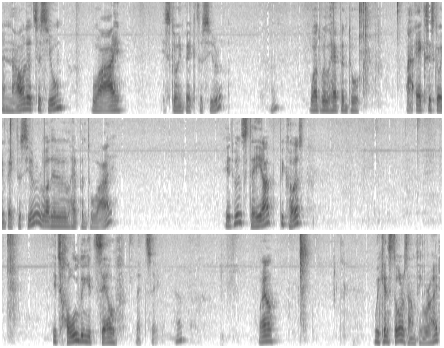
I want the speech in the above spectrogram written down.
And now let's assume y is going back to 0. Hmm. What will happen to uh, x is going back to 0. What will happen to y? It will stay up because it's holding itself, let's say. yeah? Well, we can store something, right?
